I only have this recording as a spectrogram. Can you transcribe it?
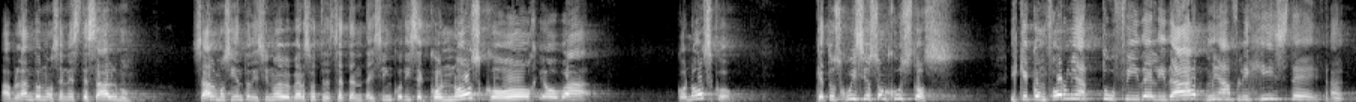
hablándonos en este salmo. Salmo 119, verso 75 dice, conozco, oh Jehová, conozco que tus juicios son justos y que conforme a tu fidelidad me afligiste.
